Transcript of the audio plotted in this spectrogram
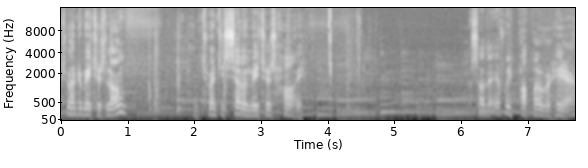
200 metres long and 27 metres high. So that if we pop over here,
